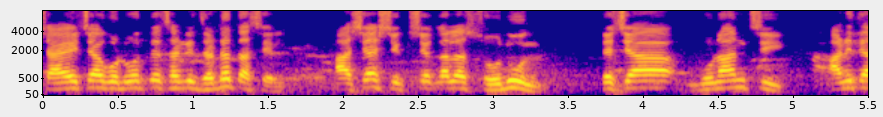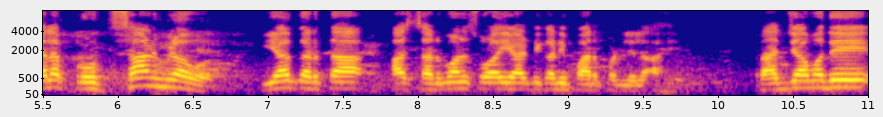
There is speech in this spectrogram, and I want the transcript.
शाळेच्या गुणवत्तेसाठी झटत असेल अशा शिक्षकाला शोधून त्याच्या गुणांची आणि त्याला प्रोत्साहन मिळावं याकरता हा सन्मान सोहळा या ठिकाणी पार पडलेला आहे. राज्यामध्ये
